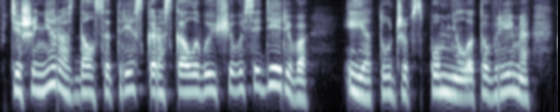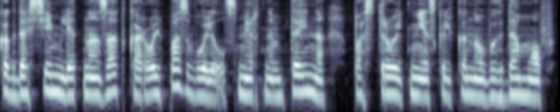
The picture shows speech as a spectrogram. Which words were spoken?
В тишине раздался треск раскалывающегося дерева, и я тут же вспомнила то время, когда семь лет назад король позволил смертным Тейна построить несколько новых домов.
